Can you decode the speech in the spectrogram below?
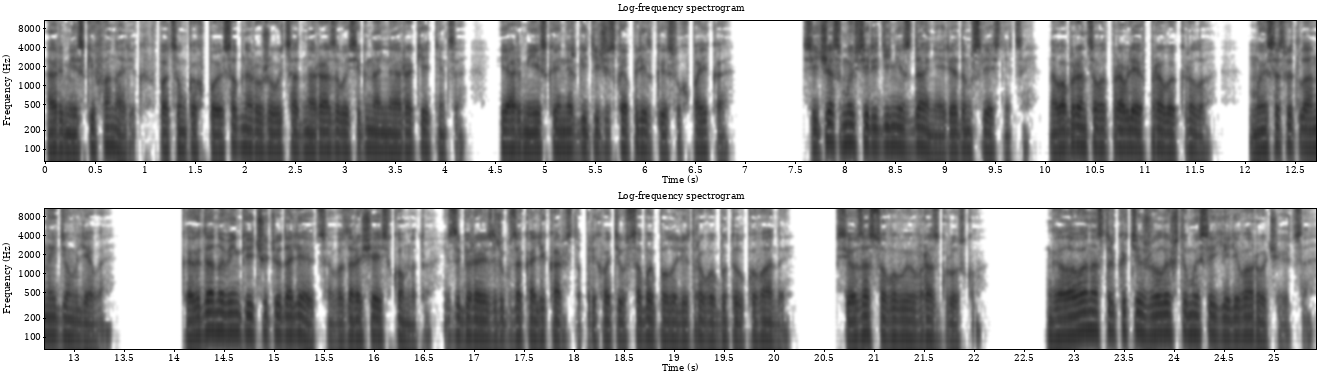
Армейский фонарик. В подсумках пояса обнаруживается одноразовая сигнальная ракетница и армейская энергетическая плитка из сухпайка. Сейчас мы в середине здания, рядом с лестницей. Новобранцев отправляю в правое крыло. Мы со Светланой идем в левое. Когда новенькие чуть удаляются, возвращаясь в комнату и забираю из рюкзака лекарства, прихватив с собой полулитровую бутылку воды, все засовываю в разгрузку. Голова настолько тяжелая, что мысли еле ворочаются.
